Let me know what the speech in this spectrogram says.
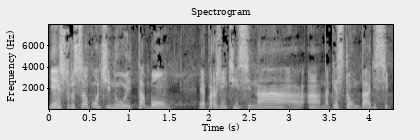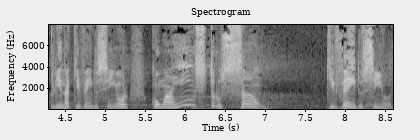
E a instrução continue, tá bom, é para a gente ensinar a, a, na questão da disciplina que vem do Senhor, com a instrução que vem do Senhor.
